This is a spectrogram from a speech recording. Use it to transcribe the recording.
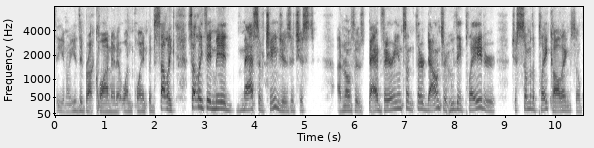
you know they brought Kwon in at one point, but it's not like it's not like they made massive changes. It's just I don't know if it was bad variance on third downs or who they played or just some of the play calling. So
